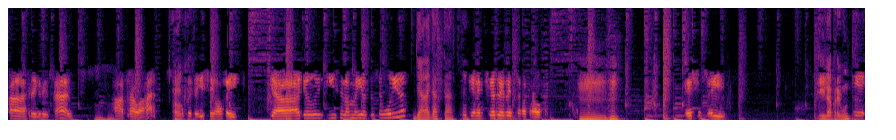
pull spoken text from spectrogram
a regresar a trabajar. Porque te dicen, ok, ya yo hice las medidas de seguridad, Ya la tú gastaste. tienes que regresar a trabajar. Ujú. Eso es el, ¿Y la pregunta? eh,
